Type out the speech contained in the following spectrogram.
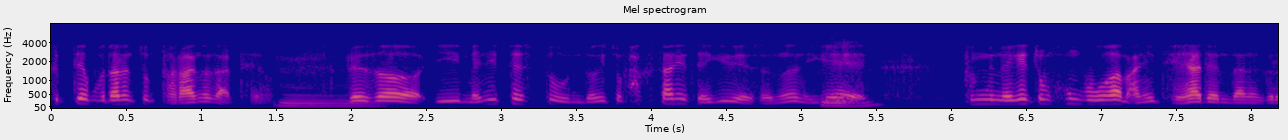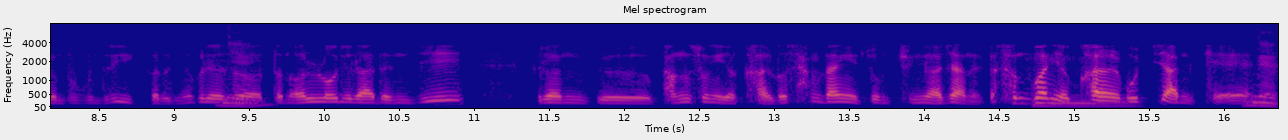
그때보다는 좀 덜한 것 같아요. 음. 그래서 이 매니페스토 운동이 좀 확산이 되기 위해서는 이게 예. 국민에게 좀 홍보가 많이 돼야 된다는 그런 부분들이 있거든요. 그래서 예. 어떤 언론이라든지 그런 그 방송의 역할도 상당히 좀 중요하지 않을까. 선관위 음. 역할 못지않게 네네.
